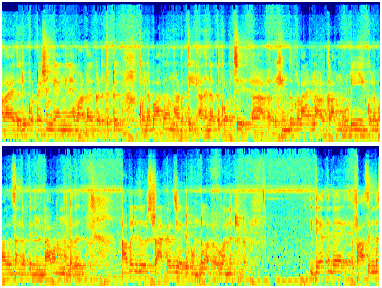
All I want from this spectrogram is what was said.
അതായത് ഒരു കൊട്ടേഷൻ ഗ്യാങ്ങിനെ വാടകയ്ക്ക് എടുത്തിട്ട് കൊലപാതകം നടത്തി. അതിന്റെ അകത്ത് കുറച്ച് ഹിന്ദുക്കളായിട്ടുള്ള ആൾക്കാരും കൂടി ഈ കൊലപാതക സംഘത്തിൽ ഉണ്ടാവണം എന്നുള്ളത് അവരിത് ഒരു സ്ട്രാറ്റജി ആയിട്ട് കൊണ്ടു വന്നിട്ടുണ്ട്. ഇദ്ദേഹത്തിന്റെ ഫാസിലിന്റെ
